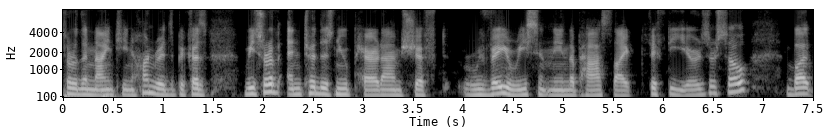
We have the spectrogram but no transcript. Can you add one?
sort of the 1900s, because we sort of entered this new paradigm shift very recently in the past like 50 years or so. But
